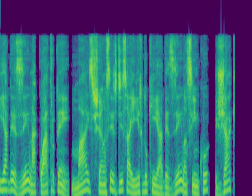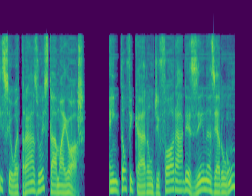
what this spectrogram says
E a dezena 4 tem mais chances de sair do que a dezena 5, já que seu atraso está maior. Então ficaram de fora a dezena 01,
